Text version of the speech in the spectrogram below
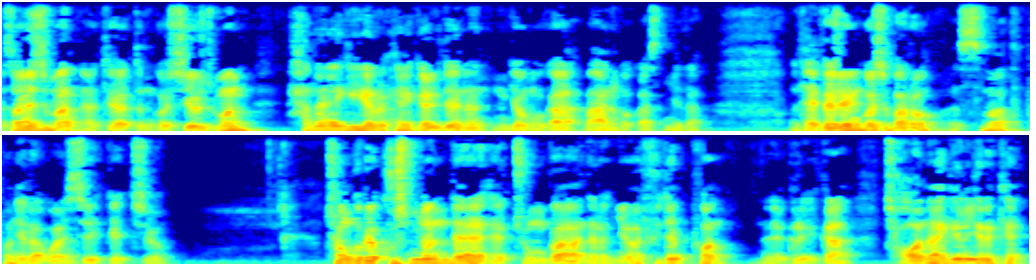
써야지만 되었던 것이 요즘은 하나의 기계로 해결되는 경우가 많은 것 같습니다. 대표적인 것이 바로 스마트폰이라고 할 수 있겠죠. 1990년대 중반에는요, 휴대폰, 네, 그러니까 전화기를 이렇게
